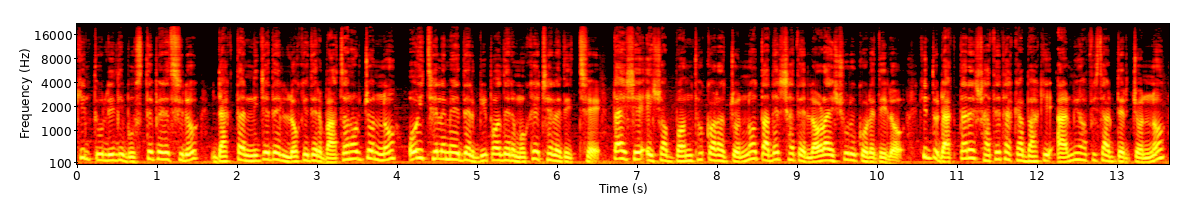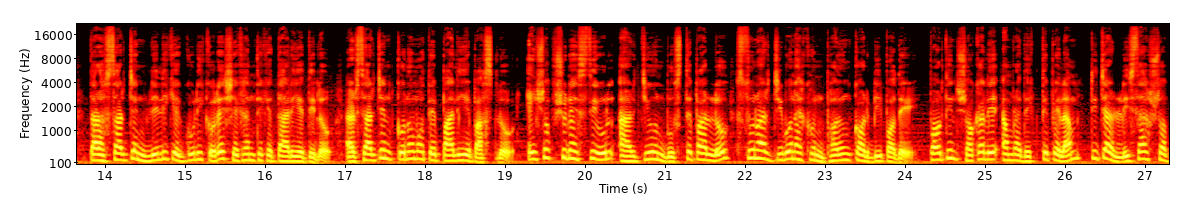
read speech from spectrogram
কিন্তু লিলি বুঝতে পেরেছিল ডাক্তার নিজেদের লোকেদের বাঁচানোর জন্য ওই ছেলে মেয়েদের বিপদের মুখে ঠেলে দিচ্ছে। তাই সে এইসব বন্ধ করার জন্য তাদের সাথে লড়াই শুরু করে দিল। কিন্তু ডাক্তারের সাথে থাকা বাকি আর্মি অফিসারদের জন্য তারা সার্জেন্ট লিলিকে গুলি করে সেখান থেকে তাড়িয়ে দিল। আর সার্জেন্ট কোনো মতে পালিয়ে বাঁচল। এইসব শুনে সিউল আর জিউন বুঝতে পারল, সুনার জীবন এখন ভয়ঙ্কর বিপদে। পরদিন সকালে আমরা দেখতে পেলাম, টিচার লিসা সব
